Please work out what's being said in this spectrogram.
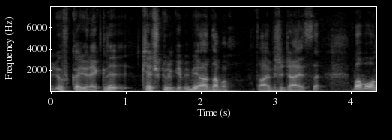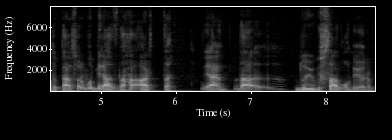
yufka yürekli, keşkül gibi bir adamım tabiri caizse. Baba olduktan sonra bu biraz daha arttı. Yani daha duygusal oluyorum.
